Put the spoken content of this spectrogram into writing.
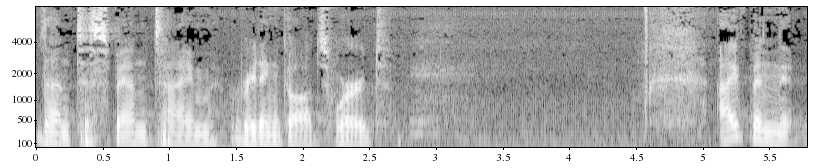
than to spend time reading God's Word. I've been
